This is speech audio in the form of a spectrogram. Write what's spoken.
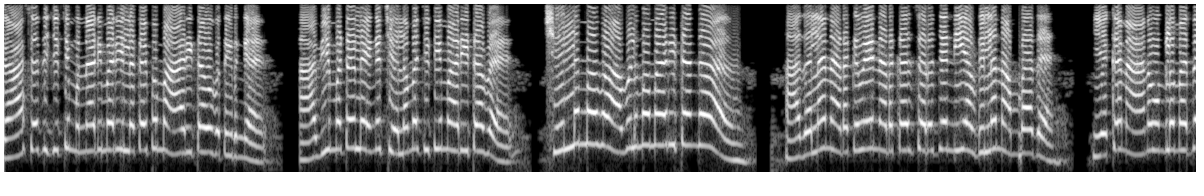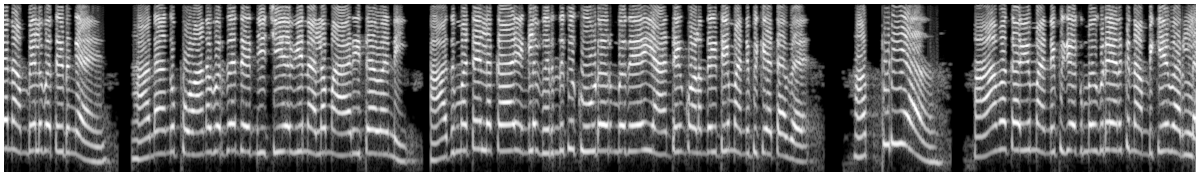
ராசாத்தி சித்தி முன்னாடி மாதிரி இல்லக்கா இப்ப மாறிட்டாவ பாத்துக்கிடுங்க அவிய மட்டும் இல்ல எங்க செல்லம்மா சித்தி மாறிட்டாவ. செல்லம்மாவா அவளுமா மாறிட்டாங்க. அதெல்லாம் நடக்கவே நடக்காது சரோஜா நீ அப்படிலாம் நம்பாத. ஏக்கா நானும் உங்களை மாதிரி தான் நம்பல பாத்துக்கிடுங்க ஆனா அங்க போன பிறகு தான் தெரிஞ்சிச்சு அவிய நல்லா மாறிட்டாவ நீ அது மட்டும் இல்லக்கா எங்களை விருந்துக்கு கூட வரும்போதே யார்ட்டையும் குழந்தைகிட்டயும் மன்னிப்பு கேட்டாவ அப்படியா ஆமாக்கா அவிய மன்னிப்பு கேட்கும்போது கூட எனக்கு நம்பிக்கையே வரல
